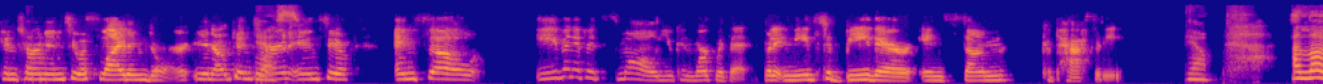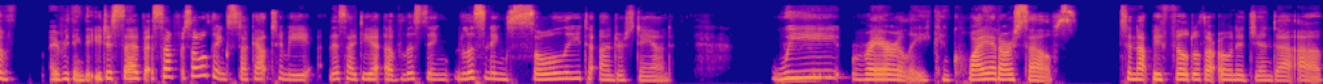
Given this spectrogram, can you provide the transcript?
can turn into a sliding door, you know, can turn yes. into. And so even if it's small, you can work with it, but it needs to be there in some capacity. Yeah. I love everything that you just said, but some several things stuck out to me. This idea of listening, listening solely to understand. We mm-hmm. rarely can quiet ourselves to not be filled with our own agenda of,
